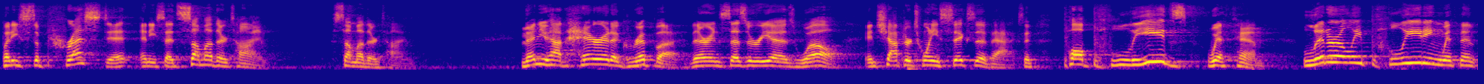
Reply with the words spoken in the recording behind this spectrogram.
but he suppressed it and he said, Some other time, some other time. Then you have Herod Agrippa there in Caesarea as well, in chapter 26 of Acts. And Paul pleads with him, literally pleading with him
